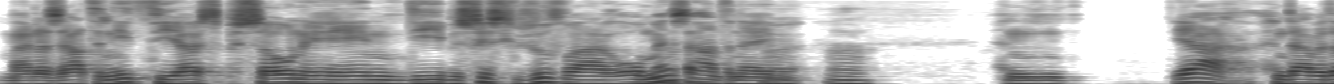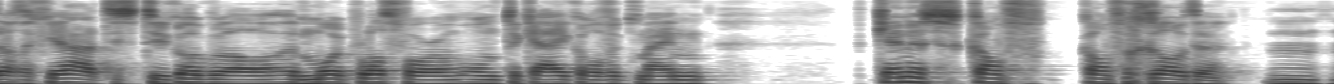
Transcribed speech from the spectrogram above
Maar daar zaten niet de juiste personen in die beslissingsbezoek waren om mensen aan te nemen. En ja, en daarbij dacht ik van ja, het is natuurlijk ook wel een mooi platform om te kijken of ik mijn kennis kan, kan vergroten. Mm.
